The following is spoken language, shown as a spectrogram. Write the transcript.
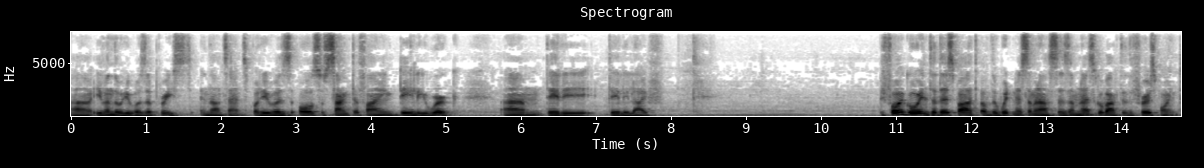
uh, even though he was a priest in that sense. But he was also sanctifying daily work, um, daily daily life. Before I go into this part of the witness of monasticism, let's go back to the first point.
